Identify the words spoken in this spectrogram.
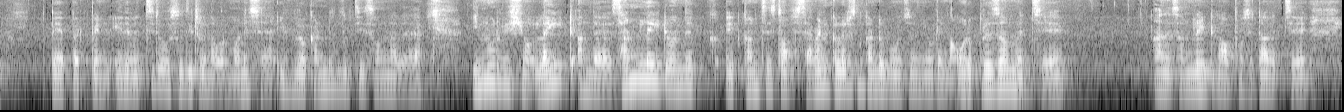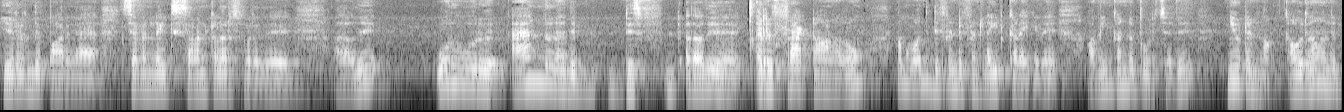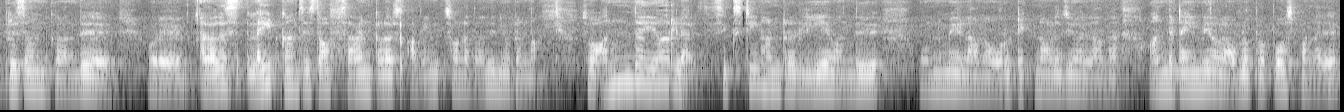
பேப்பர் பென் இதை வச்சுட்டு சுற்றிட்டு இருந்த ஒரு மனுஷன் இவ்வளோ கண்டுபிடிச்சி சொன்னதை இன்னொரு விஷயம் லைட் அந்த சன்லைட் வந்து இட் கன்சிஸ்ட் ஆஃப் செவன் கலர்ஸ்னு கண்டுபிடிச்சது நியூட்டன் தான். ஒரு ப்ரிசம் வச்சு அதை சன்லைட்டுக்கு ஆப்போசிட்டாக வச்சு இதிலிருந்து பாருங்கள் செவன் லைட்ஸ் செவன் கலர்ஸ் வருது. அதாவது ஒரு ஒரு ஆங்கிள் அது டிஸ் அதாவது ரிஃப்ராக்ட் ஆனதும் நமக்கு வந்து டிஃப்ரெண்ட் டிஃப்ரெண்ட் லைட் கிடைக்குது அப்படின்னு கண்டுபிடிச்சது நியூட்டன் தான். அவர் தான் வந்து ப்ரிசம்க்கு வந்து ஒரு அதாவது light consist of seven colours அப்படின்னு சொன்னது வந்து நியூட்டன் தான். ஸோ அந்த இயரில் சிக்ஸ்டீன் ஹண்ட்ரட்லேயே வந்து ஒன்றுமே இல்லாமல் ஒரு டெக்னாலஜியும் இல்லாமல் அந்த டைம்லேயே அவர் அவ்வளோ ப்ரப்போஸ் பண்ணது.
